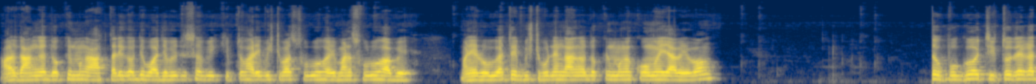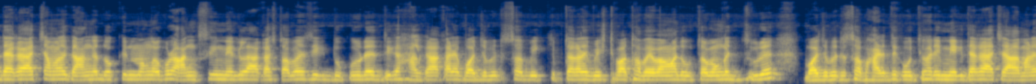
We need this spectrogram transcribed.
আর গাঙ্গে দক্ষিণবঙ্গে আট তারিখ অবধি বজ্রবিদ্যুৎ সহ বিক্ষিপ্ত ভারী বৃষ্টিপাত শুরু হয় মানে শুরু হবে। মানে রবিবার থেকে বৃষ্টি পরিমাণ গাঙ্গে দক্ষিণবঙ্গে কমে যাবে এবং উপগ্রহ চিত্র দেখে দেখা যাচ্ছে আমাদের গাঙ্গে দক্ষিণবঙ্গের উপর আংশিক মেঘলা আকাশ। তবে ঠিক দুপুরের দিকে হালকা আকারে বজ্রবিদ্যুৎ সহ বিক্ষিপ্ত আকারে বৃষ্টিপাত হবে এবং আমাদের উত্তরবঙ্গের জুড়ে বজ্রবিদ্যুৎ সহ ভারী থেকে অতি ভারী মেঘ দেখা যাচ্ছে। আর মানে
